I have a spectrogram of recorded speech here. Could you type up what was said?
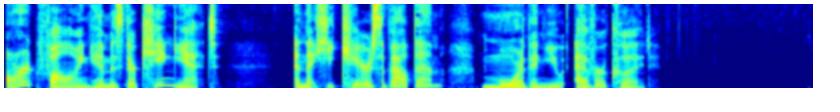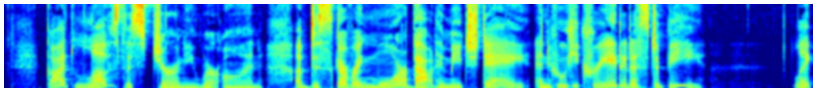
aren't following him as their king yet, and that he cares about them more than you ever could. God loves this journey we're on of discovering more about Him each day and who He created us to be. Like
